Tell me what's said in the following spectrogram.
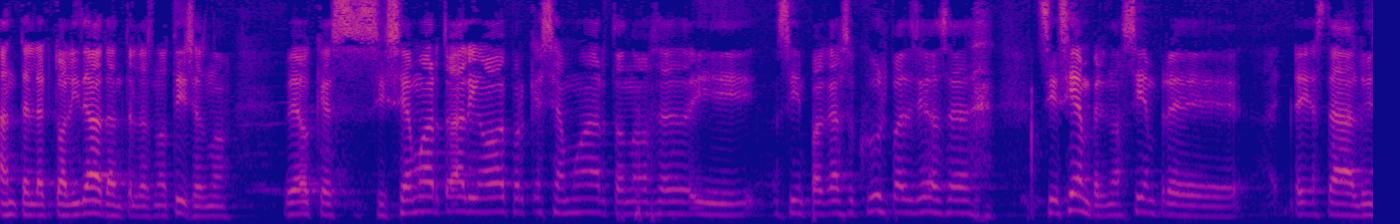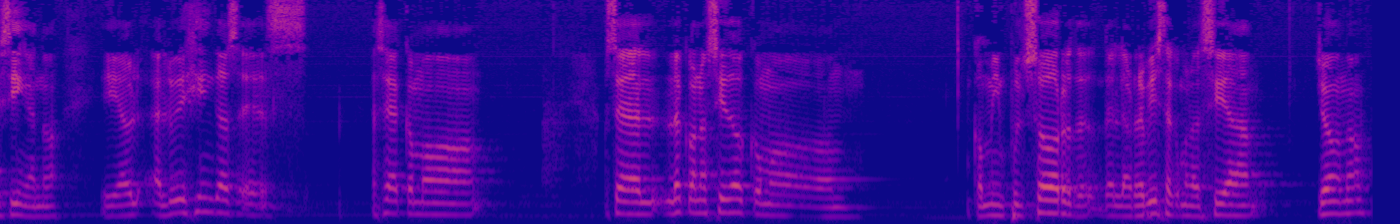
ante la actualidad, ante las noticias, ¿no? Veo que si se ha muerto alguien, "Ay, ¿por qué se ha muerto? ¿no? O sea, y sin pagar su culpa, decía, o sea, sí, siempre, ¿no? Siempre, ahí está Luis Inga, ¿no? Y a, a Luis Inga es, o sea, como, o sea, lo he conocido como, como impulsor de, de la revista, como lo decía yo, ¿no?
